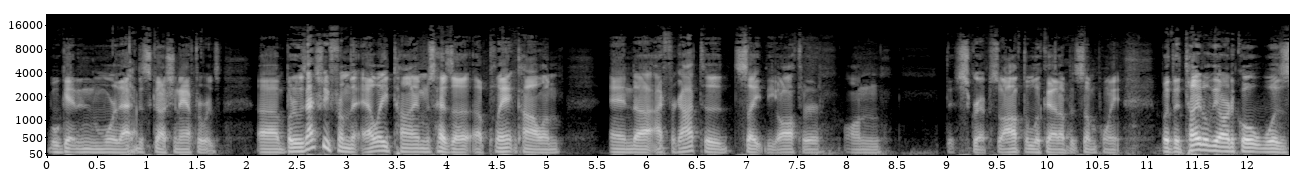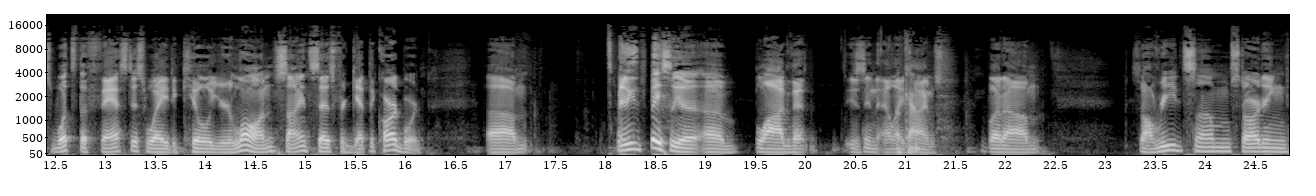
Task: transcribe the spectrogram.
we'll get into more of that discussion afterwards. Uh, but it was actually from the LA Times has a, a plant column, and uh, I forgot to cite the author on the script, so I'll have to look that up at some point. But the title of the article was "What's the fastest way to kill your lawn?" Science says forget the cardboard. Um, and it's basically a, a blog that is in the LA Times. But um, so I'll read some starting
